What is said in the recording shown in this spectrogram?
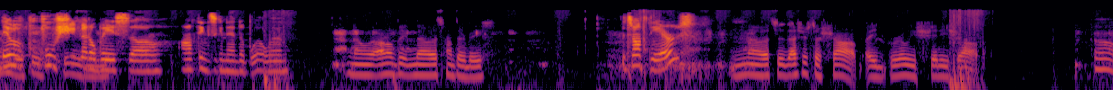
They have a full sheet metal base, so I don't think it's gonna end up well then. No, I don't think. No, that's not their base. It's not theirs? No, that's a, that's just a shop, a really shitty shop. Oh.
